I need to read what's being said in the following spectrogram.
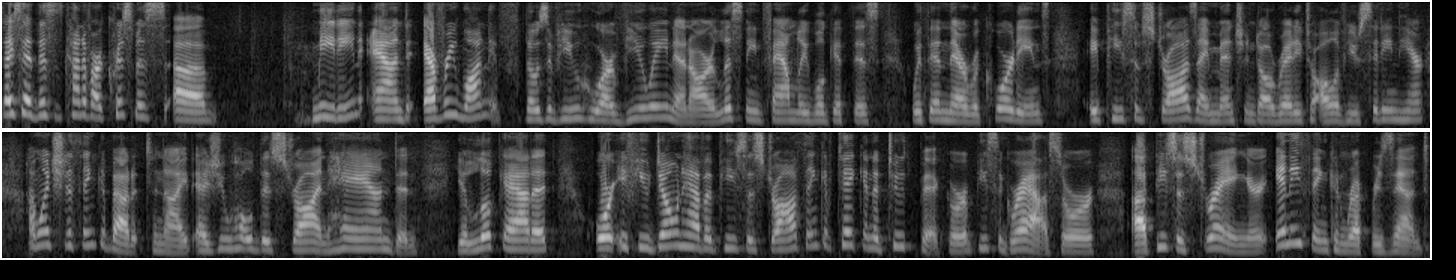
So I said this is kind of our Christmas uh, meeting, and everyone, if those of you who are viewing and our listening family will get this within their recordings, a piece of straw, as I mentioned already to all of you sitting here. I want you to think about it tonight as you hold this straw in hand and you look at it. Or if you don't have a piece of straw, think of taking a toothpick or a piece of grass or a piece of string or anything can represent.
